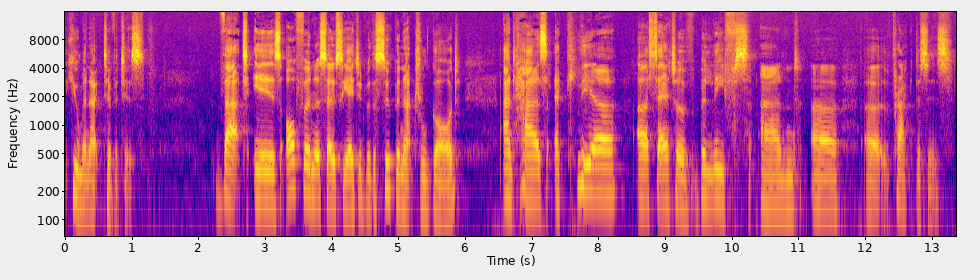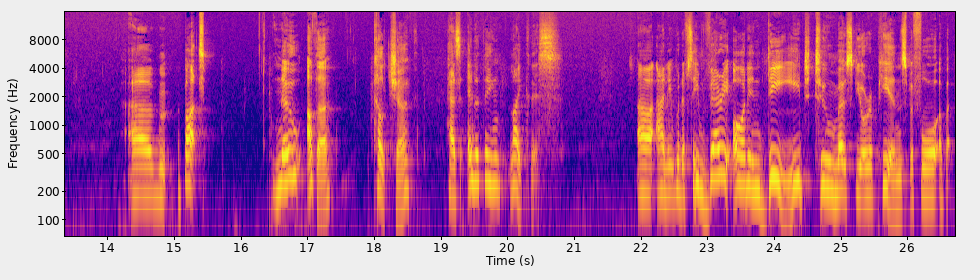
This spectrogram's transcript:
human activities, that is often associated with a supernatural God and has a clear uh, set of beliefs and uh, uh, practices. Um, but no other culture has anything like this uh, and it would have seemed very odd indeed to most Europeans before about,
